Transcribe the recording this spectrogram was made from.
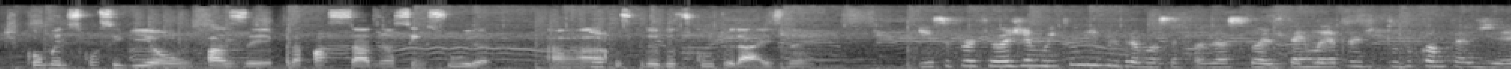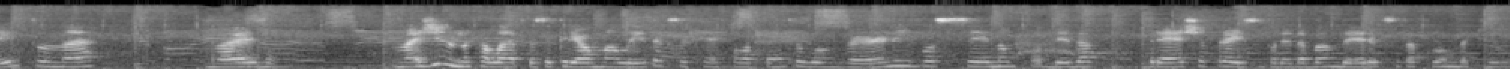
de como eles conseguiam fazer para passar na censura a, os produtos culturais, né? Isso porque hoje é muito livre para você fazer as coisas. Tem letra de tudo quanto é jeito, né? Mas Imagina naquela época você criar uma letra que você quer falar contra o governo e você não poder dar brecha para isso, não poder dar bandeira que você tá falando daquilo.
